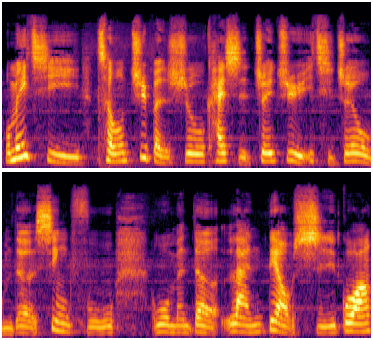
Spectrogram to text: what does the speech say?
我们一起从剧本书开始追剧，一起追我们的幸福，我们的蓝调时光。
